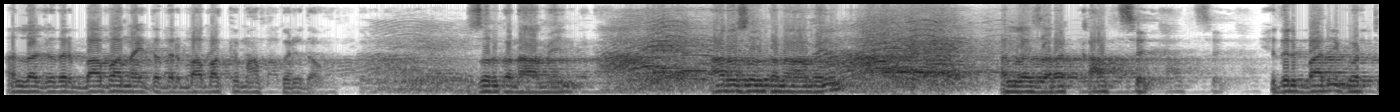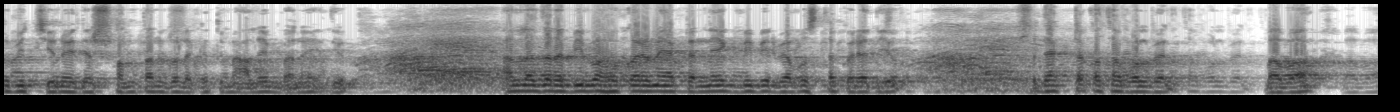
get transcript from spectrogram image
আল্লাহ যাদের বাবা নাই, তাদের বাবাকে মাফ করে দাও। আমিন। আরও জোর কানা আমিন। আল্লাহ যারা কাঁদছে এদের বাড়ি ঘর তুমি চিনো, এদের সন্তানগুলোকে তুমি আলেম বানাই দিও। আল্লাহ যারা বিবাহ করে না একটা নেক বিবির ব্যবস্থা করে দিও। শুধু একটা কথা বলবেন, বাবা বাবা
